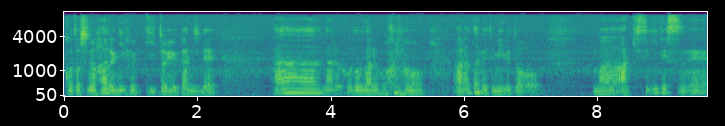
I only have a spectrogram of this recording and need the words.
今年の春に復帰という感じでああなるほどなるほど。改めて見るとまあ飽きすぎですね。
